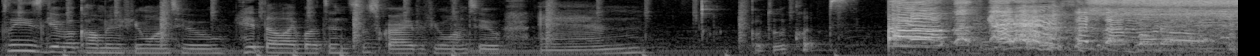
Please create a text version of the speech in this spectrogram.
Please give a comment if you want to. Hit that like button, subscribe if you want to, and go to the clips. ¡Ahora usa el tamboro!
